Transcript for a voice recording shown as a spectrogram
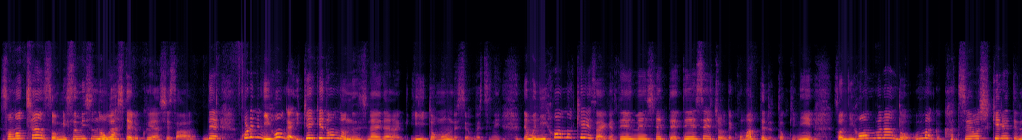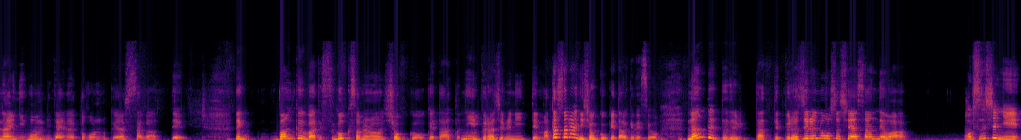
そのチャンスをミスミス逃してる悔しさ。で、これで日本がイケイケどんどんの時代ならいいと思うんですよ、別に。でも日本の経済が低迷してて、低成長で困ってる時に、その日本ブランドをうまく活用しきれてない日本みたいなところの悔しさがあって、で、バンクーバーですごくそれのショックを受けた後にブラジルに行ってまたさらにショックを受けたわけですよ。なんでだってブラジルのお寿司屋さんではお寿司に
